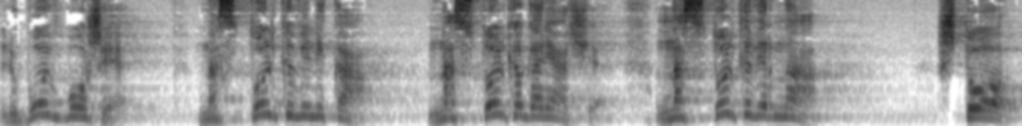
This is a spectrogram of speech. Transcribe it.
Любовь Божия настолько велика, настолько горячая, настолько верна, что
